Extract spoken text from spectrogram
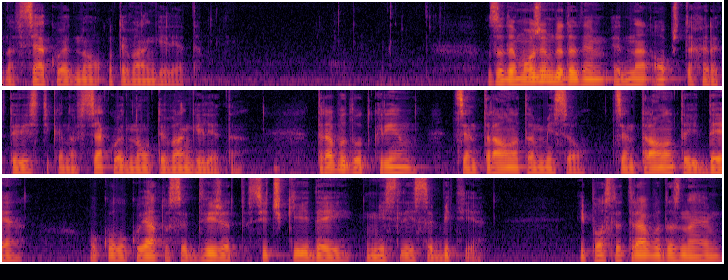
на всяко едно от Евангелията. За да можем да дадем една обща характеристика на всяко едно от Евангелията, трябва да открием централната мисъл, централната идея, около която се движат всички идеи, мисли и събития. И после трябва да знаем,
